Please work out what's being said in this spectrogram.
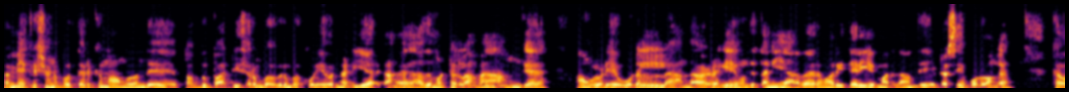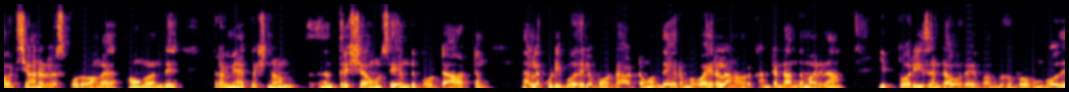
ரம்யா கிருஷ்ணனை பொறுத்த வரைக்கும் அவங்க வந்து பப்பு பார்ட்டிஸ் ரொம்ப விரும்பக்கூடிய ஒரு நடிகையாக இருக்காங்க. அது மட்டும் இல்லாமல் அங்கே அவங்களுடைய உடல் அந்த அழகே வந்து தனியாக வேற மாதிரி தெரிய மாதிரி தான் வந்து ட்ரெஸ்ஸே போடுவாங்க. கவர்ச்சியான ட்ரெஸ் போடுவாங்க. அவங்க வந்து ரம்யா கிருஷ்ணனும் த்ரிஷாவும் சேர்ந்து போட்ட ஆட்டம் நல்ல குடிபோதையில் போட்ட ஆட்டம் வந்து ரொம்ப வைரலான ஒரு கண்டென்ட் அந்த மாதிரி தான் இப்போ ரீசெண்டாக ஒரு பப்புக்கு போகும்போது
